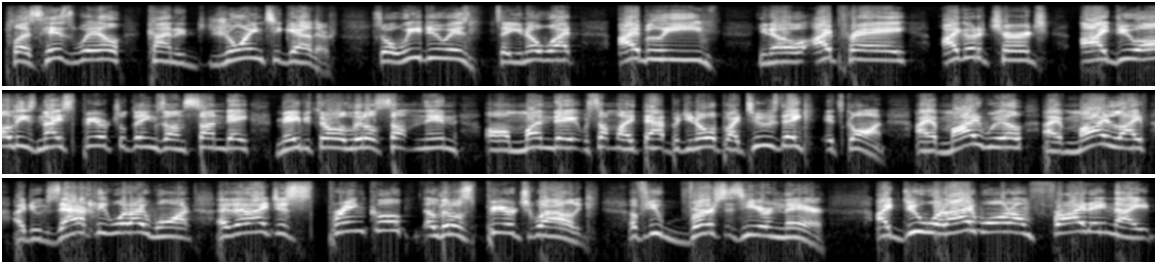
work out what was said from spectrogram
plus his will kind of joined together. So what we do is say, you know what? I believe, you know, I pray, I go to church, I do all these nice spiritual things on Sunday, maybe throw a little something in on Monday, or something like that. But you know what? By Tuesday, it's gone. I have my will, I have my life, I do exactly what I want, and then I just sprinkle a little spirituality, a few verses here and there. I do what I want on Friday night,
